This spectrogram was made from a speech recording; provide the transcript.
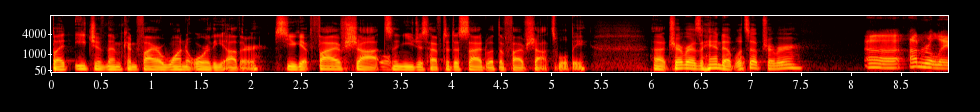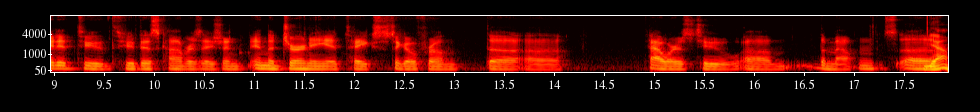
but each of them can fire one or the other. So you get five shots, and you just have to decide what the five shots will be. Uh, Trevor has a hand up. What's up, Trevor? Uh, unrelated to to this conversation, in the journey it takes to go from the uh, towers to um, the mountains. Uh, yeah.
